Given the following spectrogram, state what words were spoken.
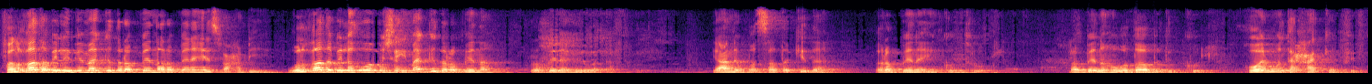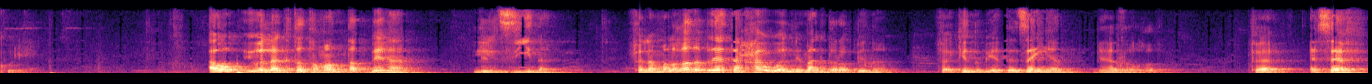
فالغضب اللي بيمجد ربنا ربنا هيسمح بيه. والغضب اللي هو مش هيمجد ربنا ربنا بيوقفه. يعني ببساطة كده ربنا ان كنترول ربنا هو ضابط الكل. هو المتحكم في الكل. أو يقول لك تتمنطق بها للزينة. فلما الغضب ده يتحول لمجد ربنا فأكنه بيتزين بهذا الغضب. فأساف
